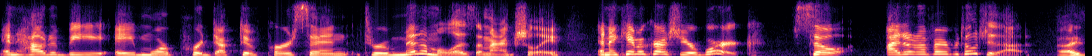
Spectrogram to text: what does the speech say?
and how to be a more productive person through minimalism, actually. And I came across your work. So I don't know if I ever told you that. I,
